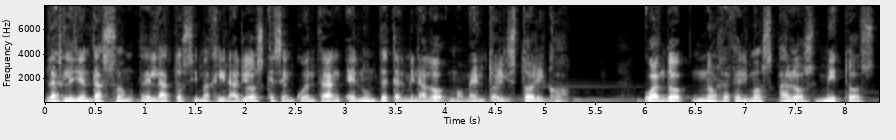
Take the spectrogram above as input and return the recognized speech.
Las leyendas son relatos imaginarios que se encuentran en un determinado momento histórico. Cuando nos referimos a los mitos,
